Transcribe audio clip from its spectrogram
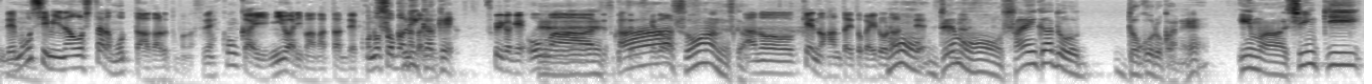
でもし見直したらもっと上がると思いますね、今回2割も上がったんで、この相場の中で。作りかけ、大間で作ってるんですけど、あそうなんですかあの県の反対とかいろいろあって。でも、再稼働どころかね、今、新規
